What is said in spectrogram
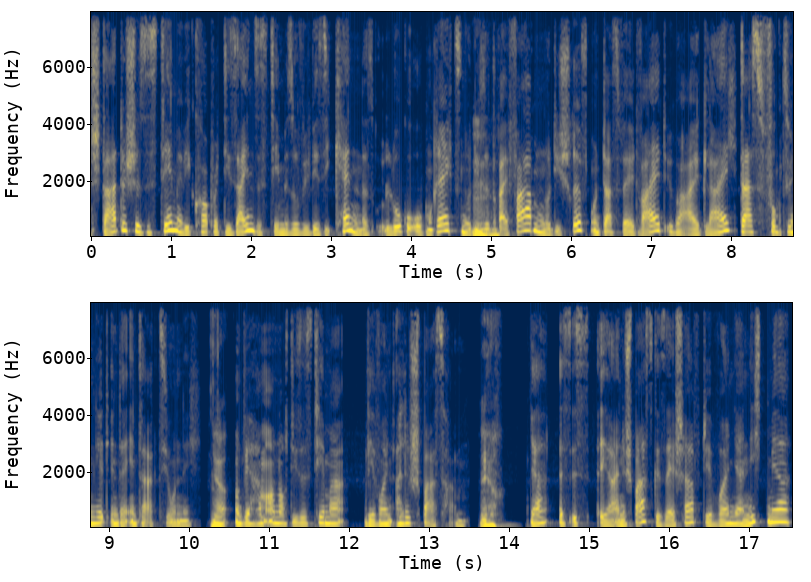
statische Systeme wie Corporate Design Systeme, so wie wir sie kennen, das Logo oben rechts, nur diese mhm. drei Farben, nur die Schrift und das weltweit überall gleich, das funktioniert in der Interaktion nicht. Ja. Und wir haben auch noch dieses Thema, wir wollen alle Spaß haben. Ja. Ja, es ist ja eine Spaßgesellschaft. Wir wollen ja nicht mehr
